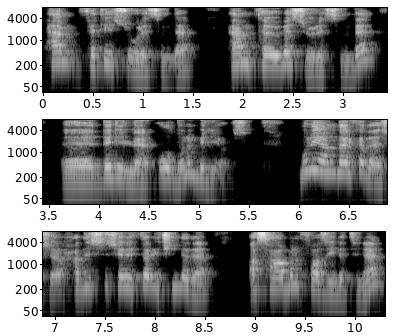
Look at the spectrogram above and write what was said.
hem Fetih suresinde hem Tevbe suresinde e, deliller olduğunu biliyoruz. Bunun yanında arkadaşlar hadis-i şerifler içinde de ashabın faziletine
